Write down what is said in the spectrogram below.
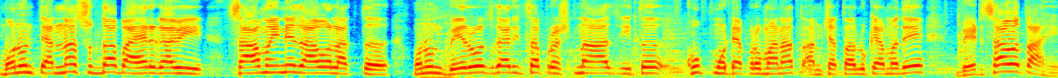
म्हणून त्यांनासुद्धा बाहेरगावी सहा महिने जावं लागतं. म्हणून बेरोजगारीचा प्रश्न आज इथं खूप मोठ्या प्रमाणात आमच्या तालुक्यामध्ये भेडसावत आहे.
